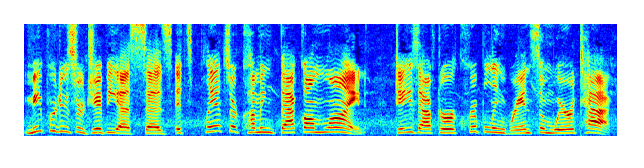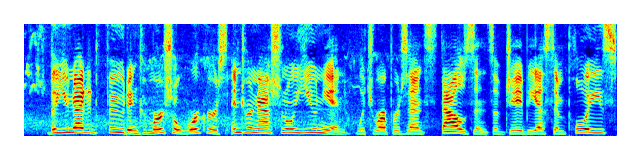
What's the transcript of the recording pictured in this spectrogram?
Meat producer JBS says its plants are coming back online days after a crippling ransomware attack. The United Food and Commercial Workers International Union, which represents thousands of JBS employees,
